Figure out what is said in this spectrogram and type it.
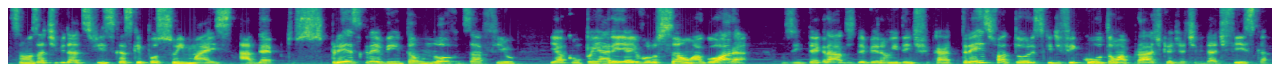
são as atividades físicas que possuem mais adeptos. Prescrevi então um novo desafio e acompanharei a evolução. Agora, os integrados deverão identificar três fatores que dificultam a prática de atividade física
